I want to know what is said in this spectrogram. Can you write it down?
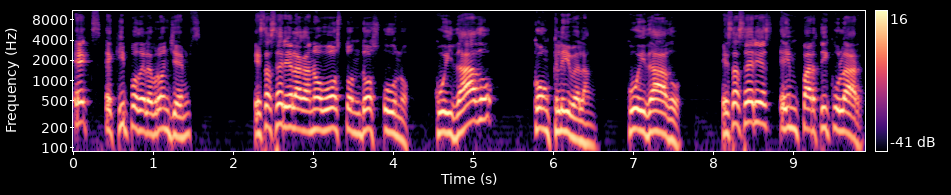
ex equipo de LeBron James, esa serie la ganó Boston 2-1. Cuidado con Cleveland. Cuidado. Esa serie es en particular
